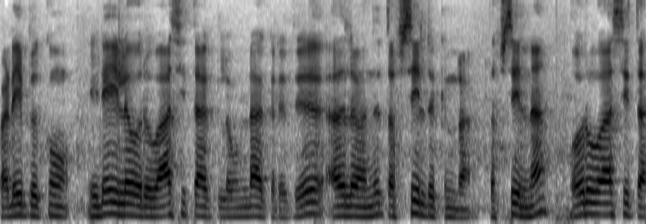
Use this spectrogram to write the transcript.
படைப்புக்கும் இடையில் ஒரு வாசித்தாக்களை உண்டாக்குறது. அதில் வந்து தப்சீல் இருக்குன்றாங்க தப்சீல்னா ஒரு வாசித்தா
